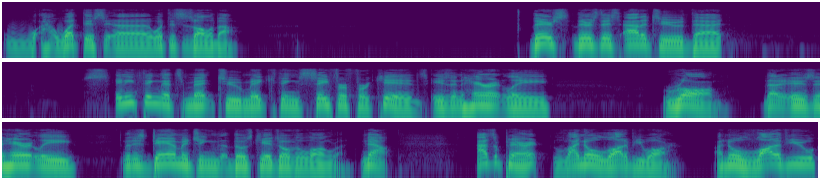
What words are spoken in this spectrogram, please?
wh- what this uh, what this is all about. There's there's this attitude that anything that's meant to make things safer for kids is inherently wrong. That is inherently that is damaging those kids over the long run. Now, as a parent, I know a lot of you are. I know a lot of you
